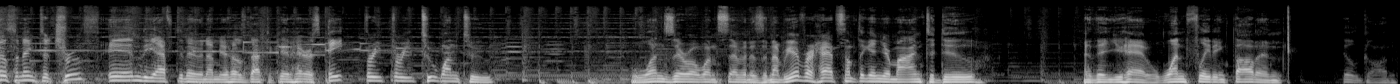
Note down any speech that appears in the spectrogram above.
listening to Truth in the Afternoon. I'm your host, Dr. Ken Harris. 833 212 1017 is the number. You ever had something in your mind to do, and then you had one fleeting thought and it was gone?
